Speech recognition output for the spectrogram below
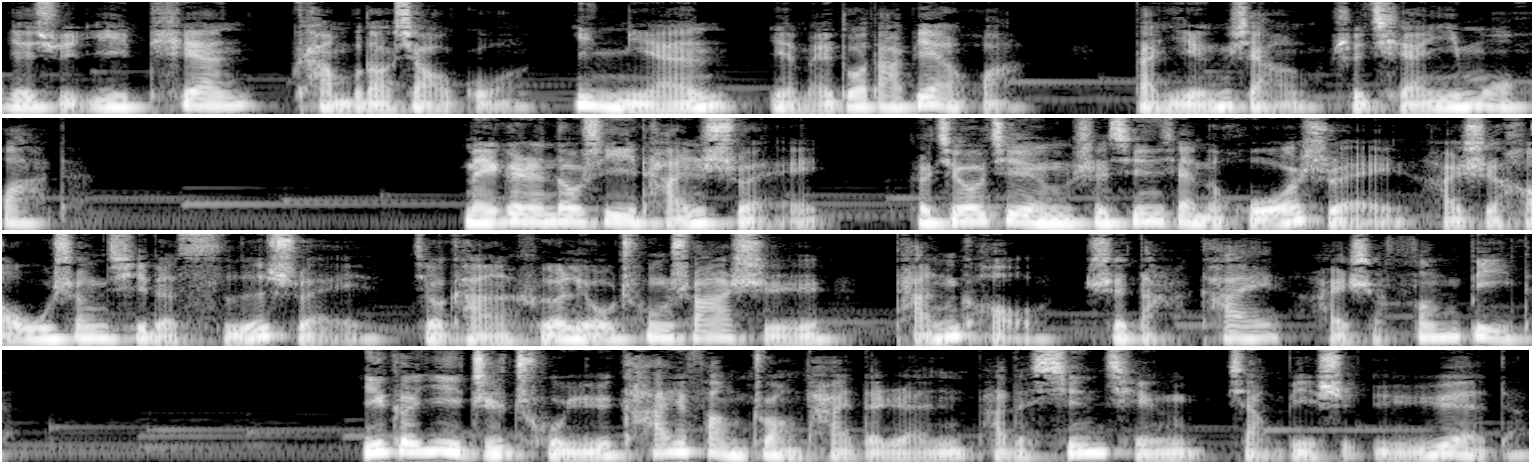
也许一天看不到效果，一年也没多大变化，但影响是潜移默化的。每个人都是一潭水，可究竟是新鲜的活水，还是毫无生气的死水，就看河流冲刷时潭口是打开还是封闭的。一个一直处于开放状态的人，他的心情想必是愉悦的，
